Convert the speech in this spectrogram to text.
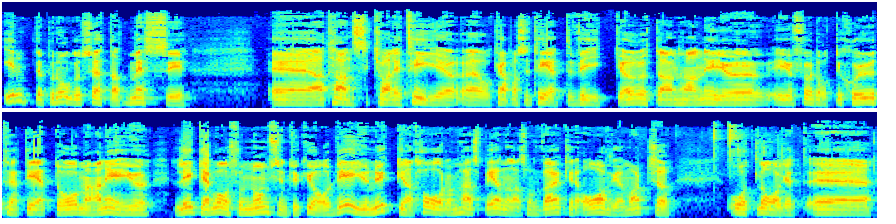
inte på något sätt att Messi Eh, att hans kvaliteter eh, och kapacitet viker utan han är ju, är ju född 87, 31 år men han är ju lika bra som någonsin tycker jag och det är ju nyckeln att ha de här spelarna som verkligen avgör matcher åt laget. Eh,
